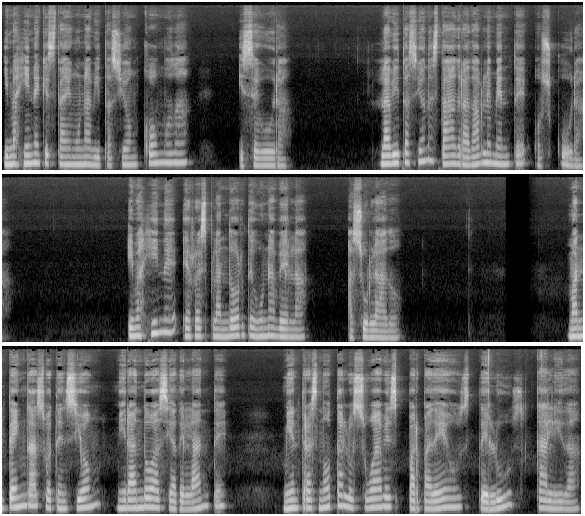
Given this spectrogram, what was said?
Imagine que está en una habitación cómoda y segura. La habitación está agradablemente oscura. Imagine el resplandor de una vela a su lado. Mantenga su atención mirando hacia adelante mientras nota los suaves parpadeos de luz cálida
